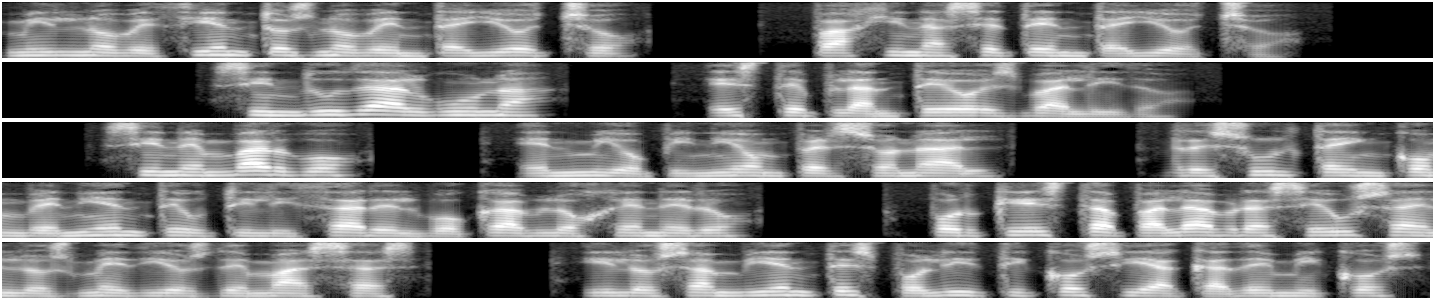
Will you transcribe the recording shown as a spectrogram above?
1998, página 78. Sin duda alguna, este planteo es válido. Sin embargo, en mi opinión personal, resulta inconveniente utilizar el vocablo género, porque esta palabra se usa en los medios de masas, y los ambientes políticos y académicos,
